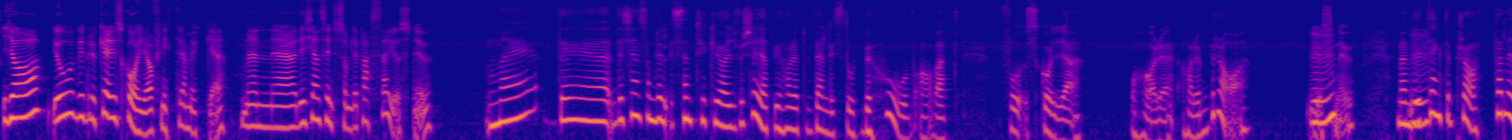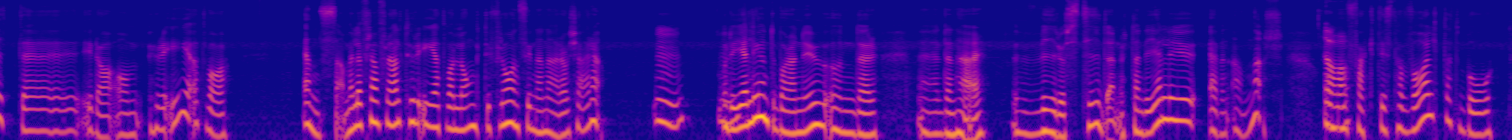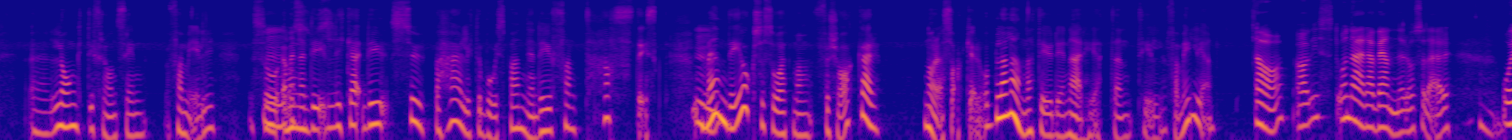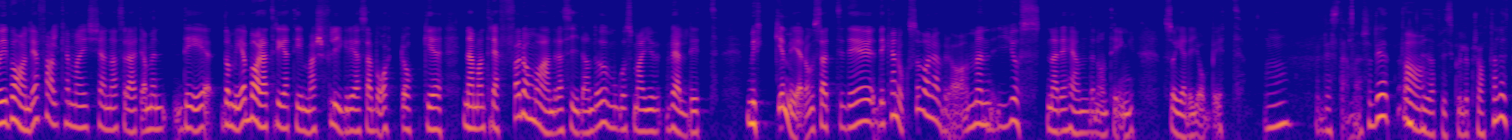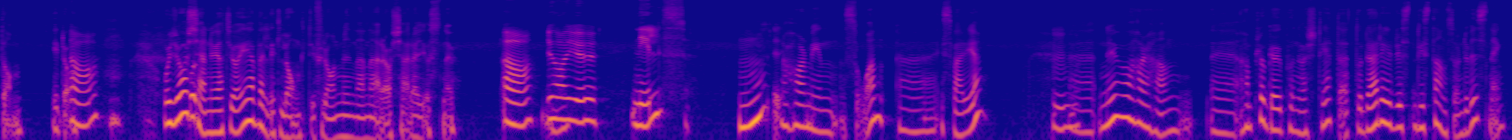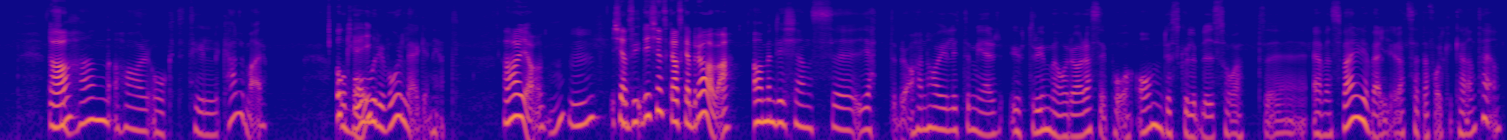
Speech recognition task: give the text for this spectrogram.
Ja, jo, vi brukar ju skoja och fnittra mycket, men eh, det känns inte som det passar just nu. Nej, det, det känns som det. Sen tycker jag i och för sig att vi har ett väldigt stort behov av att få skoja och ha det, ha det bra just mm. nu. Men vi mm. tänkte prata lite idag om hur det är att vara ensam, eller framförallt hur det är att vara långt ifrån sina nära och kära. Mm. Mm. Och det mm. gäller ju inte bara nu under eh, den här virustiden, utan det gäller ju även annars. Ja. Om man faktiskt har valt att bo eh, långt ifrån sin familj. Så mm, jag menar, det är, lika, det är superhärligt att bo i Spanien, det är ju fantastiskt. Mm. Men det är också så att man försakar några saker och bland annat är ju det närheten till familjen. Ja, ja visst, och nära vänner och sådär. Mm. Och i vanliga fall kan man ju känna sådär att ja, men det är, de är bara tre timmars flygresa bort och eh, när man träffar dem å andra sidan då umgås man ju väldigt mycket med dem. Så att det, det kan också vara bra. Men just när det händer någonting så är det jobbigt. Mm. det stämmer. Så det tänkte ja. vi att vi skulle prata lite om idag. Ja. Och jag känner ju att jag är väldigt långt ifrån mina nära och kära just nu. Ja, du har mm. ju Nils. Mm, jag har min son eh, i Sverige. Mm. Eh, nu har han, eh, han pluggar ju på universitetet och där är det distansundervisning. Ja. Så han har åkt till Kalmar och okay. bor i vår lägenhet. Ja, ja. Mm. Mm. Det, känns, det, det, känns ganska bra, va? Ja, men det känns eh, jättebra. Han har ju lite mer utrymme att röra sig på om det skulle bli så att eh, även Sverige väljer att sätta folk i karantän.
